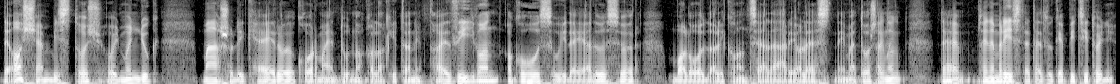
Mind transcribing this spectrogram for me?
de az sem biztos, hogy mondjuk második helyről kormányt tudnak alakítani. Ha ez így van, akkor hosszú ideje először baloldali kancellárja lesz Németországnak, de szerintem részletezzük egy picit, hogy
